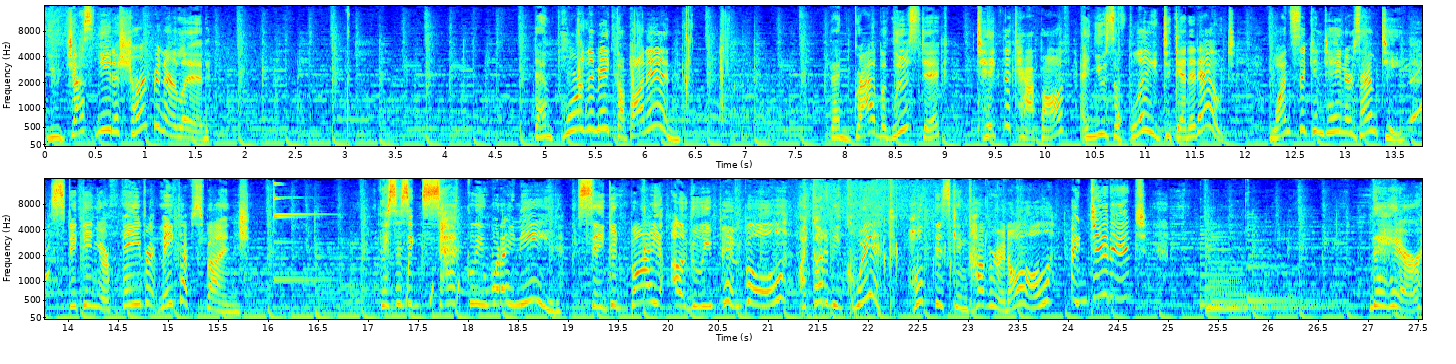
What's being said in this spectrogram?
You just need a sharpener lid. Then pour the makeup on in. Then grab a glue stick, take the cap off, and use a blade to get it out. Once the container's empty, stick in your favorite makeup sponge. This is exactly what I need! Say goodbye, ugly pimple! I gotta be quick! Hope this can cover it all. I did it! There.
